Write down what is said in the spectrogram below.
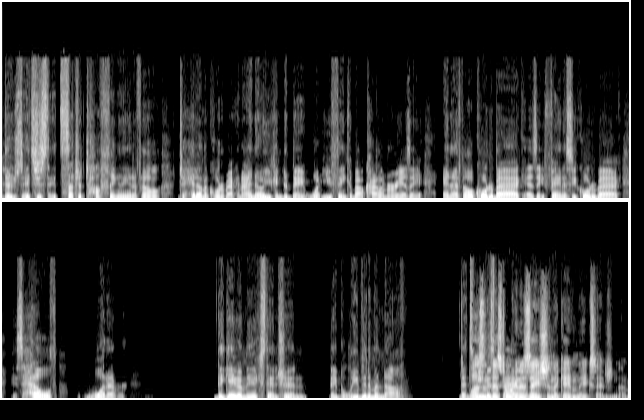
There's. It's just. It's such a tough thing in the NFL to hit on a quarterback. And I know you can debate what you think about Kyler Murray as a NFL quarterback, as a fantasy quarterback, his health, whatever. They gave him the extension. They believed in him enough. That wasn't this bad. organization that gave him the extension, though.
